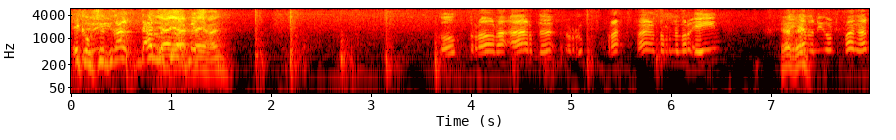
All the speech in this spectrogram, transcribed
Ik kom centraal. Daar Ja, ja, gang. Controle aarde, roept vrachtvaarder nummer 1. Ja, Wij ja. hebben u ontvangen,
